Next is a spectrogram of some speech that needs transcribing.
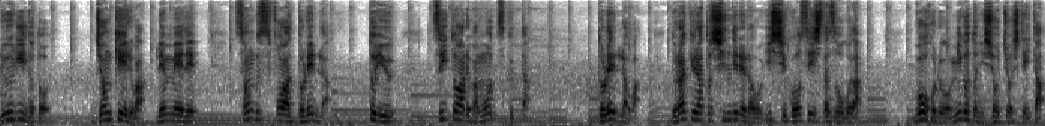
ルー・リードとジョン・ケールは連名で Songs for Dorella というツイートアルバムを作った。ドレッラはドラキュラとシンデレラを一種合成した造語だ。ウォーホルを見事に象徴していた。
